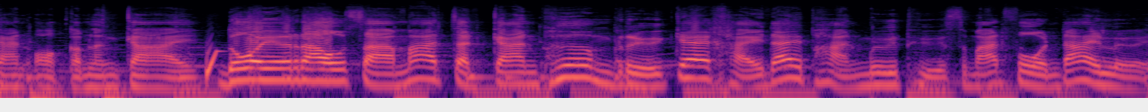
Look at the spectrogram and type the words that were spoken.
การออกกำลังกาย โดยเราสามารถจัดการเพิ่มหรือแก้ไขได้ผ่านมือถือสมาร์ทโฟนได้เลย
